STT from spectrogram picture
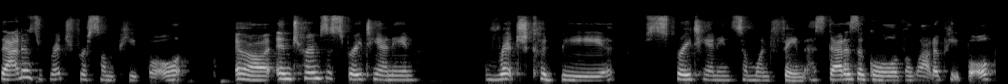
that is rich for some people. Uh, in terms of spray tanning rich could be spray tanning someone famous. That is a goal of a lot of people.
